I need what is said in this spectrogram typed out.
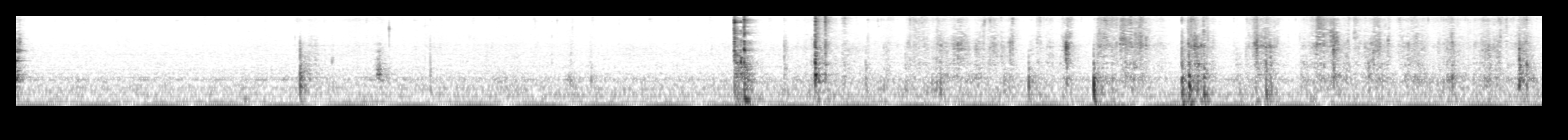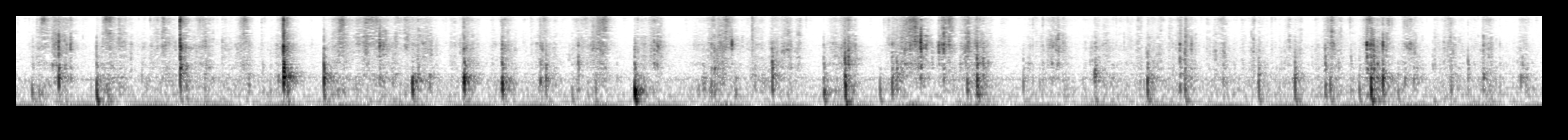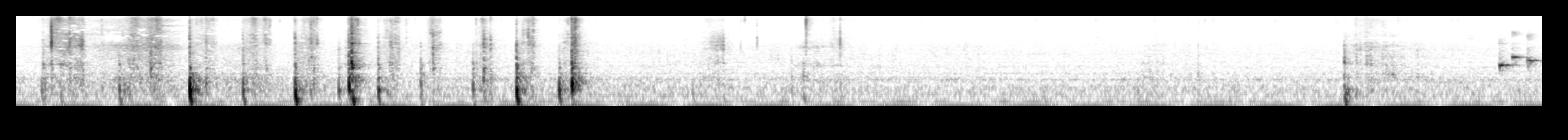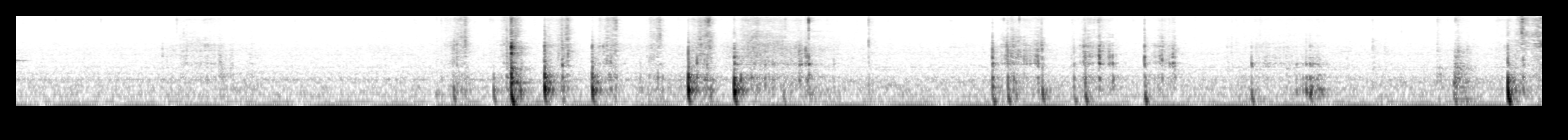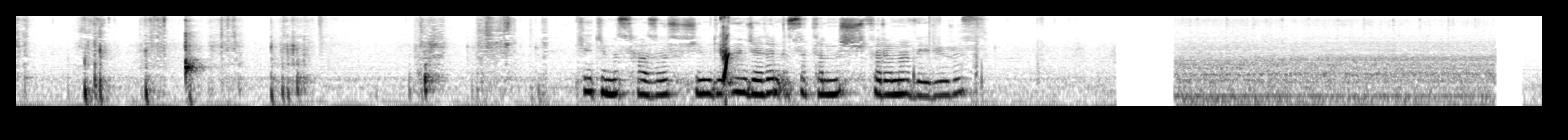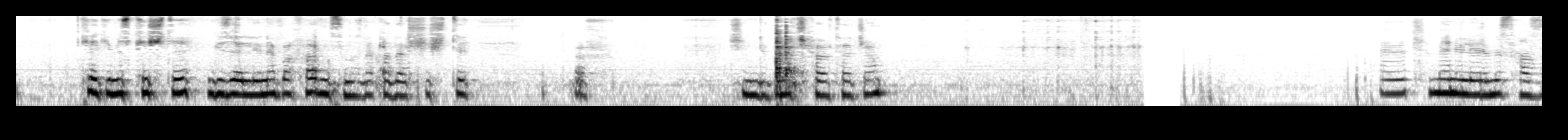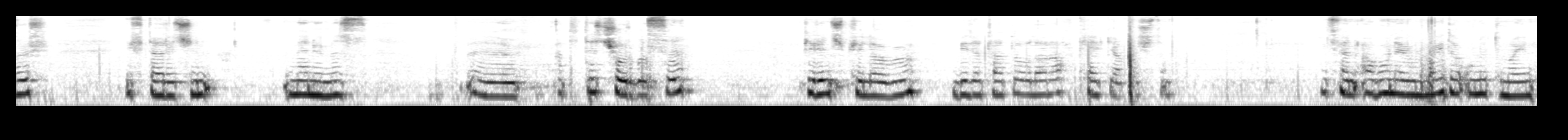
Kekimiz hazır. Şimdi önceden ısıtılmış fırına veriyoruz. Kekimiz pişti. Güzelliğine bakar mısınız ne kadar şişti. Bak. Şimdi bunu çıkartacağım. Evet menülerimiz hazır. İftar için menümüz e, patates çorbası, pirinç pilavı, bir de tatlı olarak kek yapmıştım. Lütfen abone olmayı da unutmayın.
